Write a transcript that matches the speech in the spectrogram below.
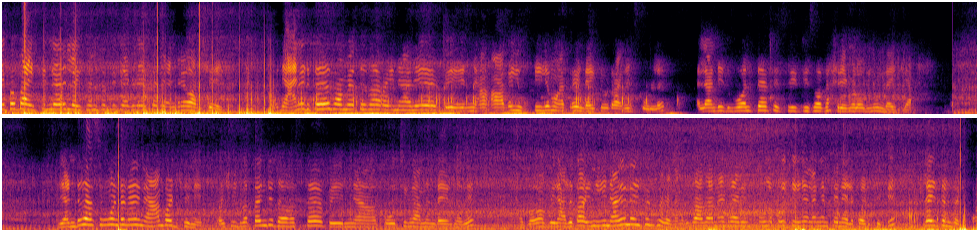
ഞാനിപ്പോ ബൈക്കിന്റെ ലൈസൻസ് എടുത്തിട്ട് ഏകദേശം രണ്ടര വർഷമായി. അപ്പൊ ഞാൻ എടുത്ത സമയത്ത് എന്ന് പറഞ്ഞാൽ പിന്നെ ആകെ യുക്തിയിൽ മാത്രമേ ഉണ്ടായിട്ടുള്ളൂ ഡ്രൈവിംഗ് സ്കൂളിൽ അല്ലാണ്ട് ഇതുപോലത്തെ ഫെസിലിറ്റീസോ കാര്യങ്ങളോ ഒന്നും ഉണ്ടായിക്കില്ല രണ്ട് ദിവസം കൊണ്ട് തന്നെ ഞാൻ പഠിച്ചിന്. പക്ഷെ ഇരുപത്തഞ്ച് ദിവസത്തെ പിന്നെ കോച്ചിങ് ആണ് ഉണ്ടായിരുന്നത്. അപ്പോൾ പിന്നെ അത് കഴിഞ്ഞ് കഴിഞ്ഞാൽ ലൈസൻസ് എടുക്കാം നമുക്ക് സാധാരണ ഡ്രൈവിംഗ് സ്കൂളിൽ പോയി കഴിഞ്ഞാൽ അങ്ങനെ തന്നെയല്ലേ പഠിച്ചിട്ട് ലൈസൻസ് എടുക്കാം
